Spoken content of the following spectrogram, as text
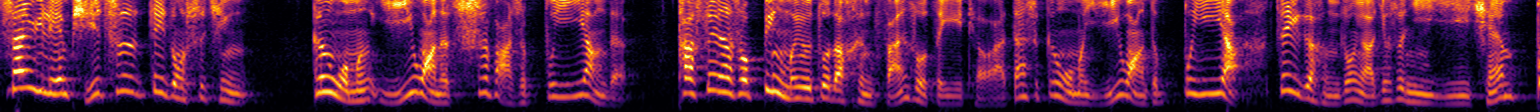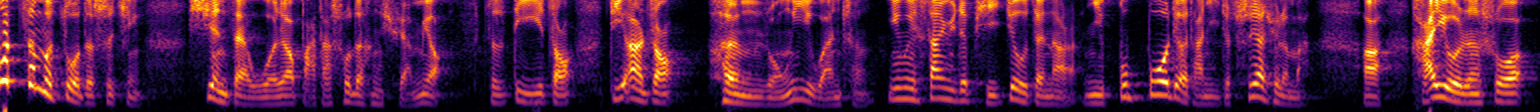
山芋连皮吃这种事情，跟我们以往的吃法是不一样的。它虽然说并没有做到很繁琐这一条啊，但是跟我们以往的不一样。这个很重要，就是你以前不这么做的事情，现在我要把它说的很玄妙。这是第一招，第二招很容易完成，因为山芋的皮就在那儿，你不剥掉它，你就吃下去了嘛。啊，还有人说，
